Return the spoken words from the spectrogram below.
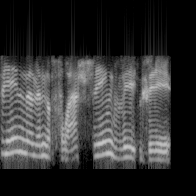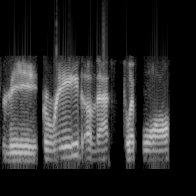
seeing them in the flesh, seeing the the the grade of that slip wall,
